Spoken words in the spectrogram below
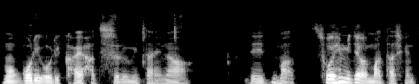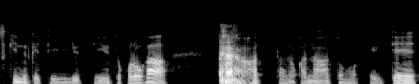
もうゴリゴリ開発するみたいな、で、まあ、そういう意味では、まあ確かに突き抜けているっていうところが あったのかなと思っていて、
